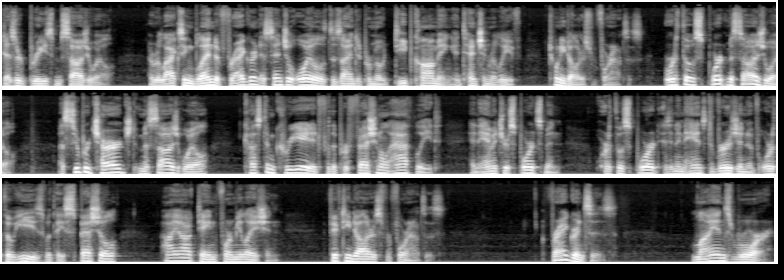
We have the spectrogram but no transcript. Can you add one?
Desert Breeze Massage Oil, a relaxing blend of fragrant essential oils designed to promote deep calming and tension relief. $20 for 4 ounces. Ortho Sport Massage Oil, a supercharged massage oil custom created for the professional athlete and amateur sportsman. OrthoSport is an enhanced version of Ortho Ease with a special high octane formulation. $15 for 4 ounces. Fragrances Lion's Roar.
